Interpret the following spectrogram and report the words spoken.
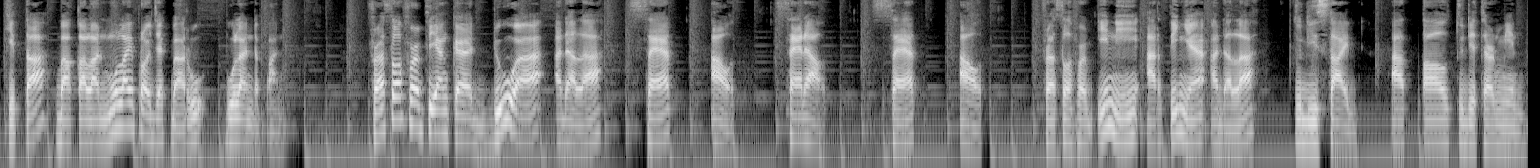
Kita bakalan mulai project baru bulan depan. Phrasal verb yang kedua adalah set out. Set out. Set out. Phrasal verb ini artinya adalah to decide atau to determine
